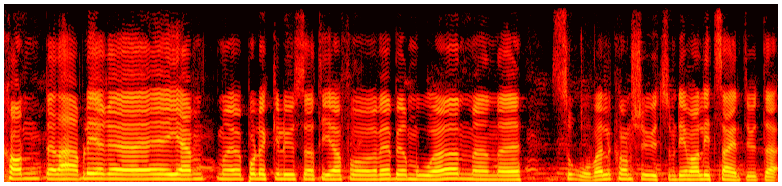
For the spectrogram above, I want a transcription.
kan det der blir uh, jevnt med på lykkelusertida for Vebjørn Moen, men uh, så vel kanskje ut som de var litt seint ute.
